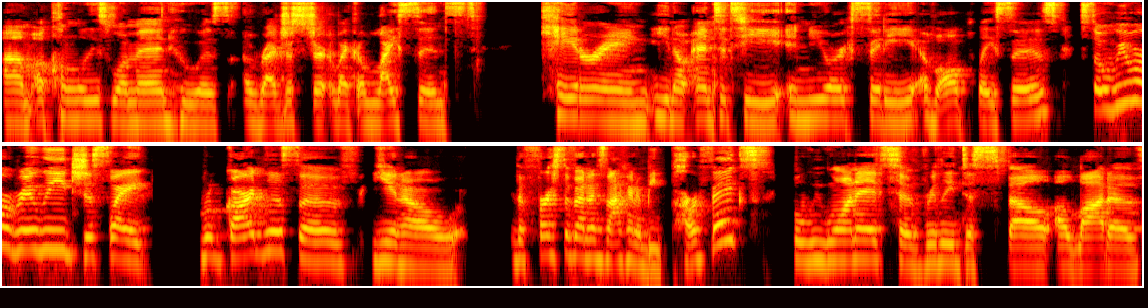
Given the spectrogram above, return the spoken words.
um, a Congolese woman who was a registered, like a licensed catering, you know, entity in New York City of all places. So we were really just like, regardless of, you know, the first event is not going to be perfect, but we wanted to really dispel a lot of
